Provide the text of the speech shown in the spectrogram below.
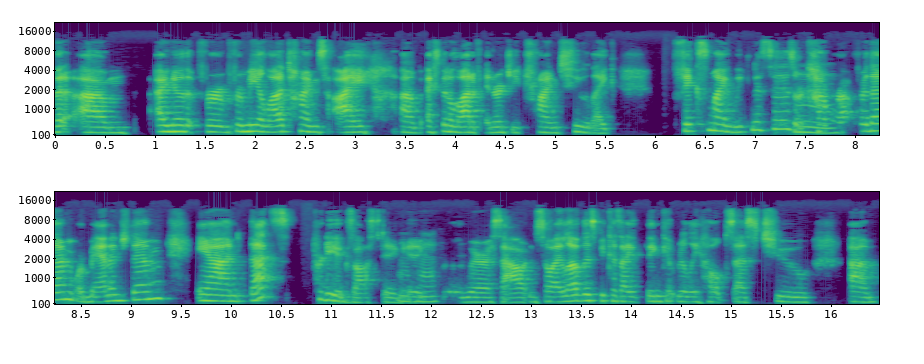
But um, i know that for for me a lot of times i um, i spend a lot of energy trying to like fix my weaknesses or mm. cover up for them or manage them and that's pretty exhausting mm-hmm. it really wear us out and so i love this because i think it really helps us to um,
